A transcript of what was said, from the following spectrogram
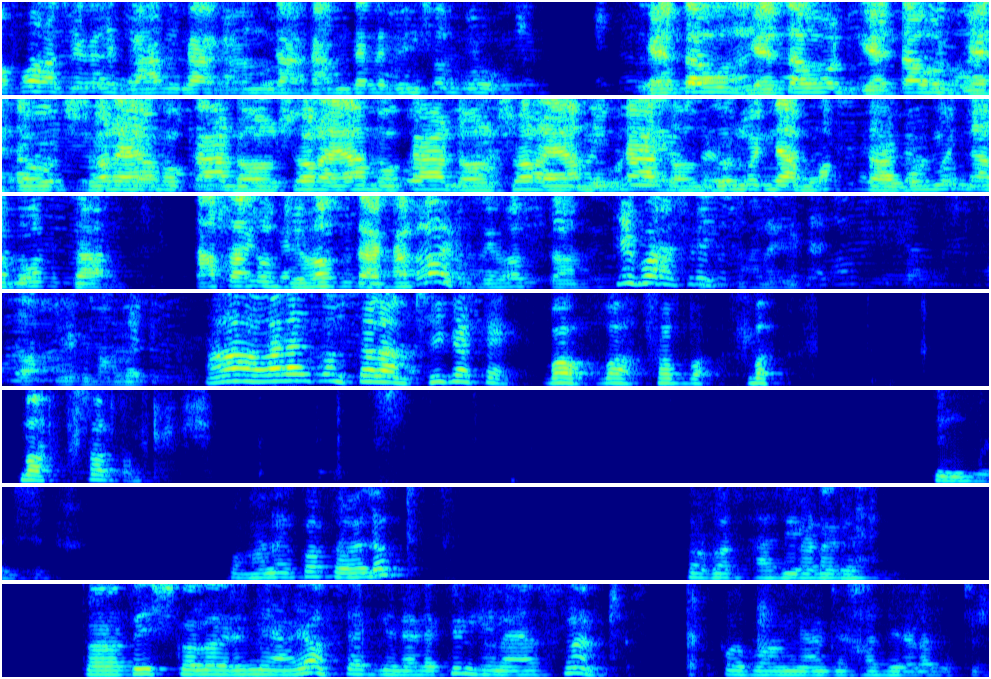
অপরাধী গেলে গান গা গান গা গান গাইলে দিন চলবো। Get out get out get out get out সরায়া মোকা ডল সরায়া মোকা ডল সরায়া মোকা ডল দুমুন্না বস্তা দুমুন্না বস্তা। কাঁচা সবজি হস্তা কাঁচা সবজি হস্তা। কি পড়াশোনা হ্যাঁ ওয়ালাইকুম সালাম ঠিক আছে। বহ বহ সব বহ বহ বহ সব ঠিক আছে ওখানে কত তোর হাজিরাটা তোরা তো স্কুলে রেমে আয়াস একদিন আগে তিন দিন আয়াস না? তারপর আমি আগে হাজিরাটা দিচ্ছি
